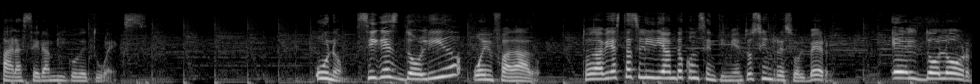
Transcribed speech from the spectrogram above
para ser amigo de tu ex. 1. Sigues dolido o enfadado. Todavía estás lidiando con sentimientos sin resolver. El dolor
